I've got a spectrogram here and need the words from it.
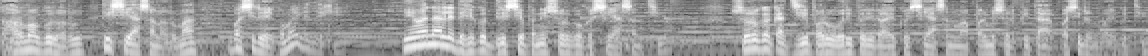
धर्मगुरुहरू ती सिंहासनहरूमा बसिरहेको मैले देखेँ। युवानाले देखेको दृश्य पनि स्वर्गको सिंहासन थियो। स्वर्गका जीवहरू वरिपरि रहेको सिंहासनमा परमेश्वर पिता बसिरहनु भएको थियो।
